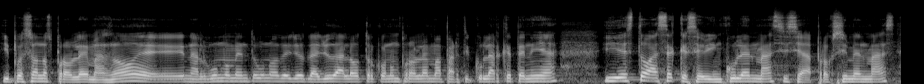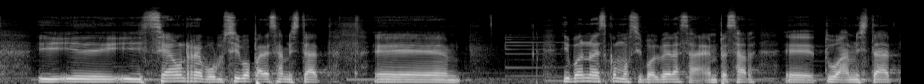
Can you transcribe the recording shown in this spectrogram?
y pues son los problemas, ¿no? Eh, en algún momento uno de ellos le ayuda al otro con un problema particular que tenía y esto hace que se vinculen más y se aproximen más y, sea un revulsivo para esa amistad. Y bueno, es como si volvieras a empezar eh, tu amistad.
